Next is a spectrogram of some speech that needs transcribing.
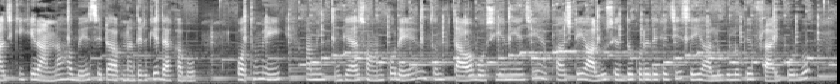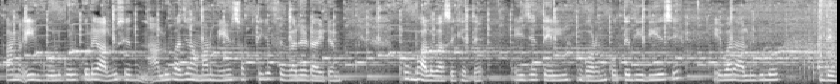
আজ কি কি রান্না হবে সেটা আপনাদেরকে দেখাবো। প্রথমেই আমি গ্যাস অন করে তাওয়া বসিয়ে নিয়েছি। ফার্স্টে আলু সেদ্ধ করে রেখেছি। সেই আলুগুলোকে ফ্রাই করব। কারণ এই গোল গোল করে আলু সেদ্ধ, আলু ভাজা আমার মেয়ের সব থেকে ফেভারেট আইটেম খুব ভালোবাসে খেতে। এই যে তেল গরম করতে দিয়ে দিয়েছি। এবার আলুগুলো দেব।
